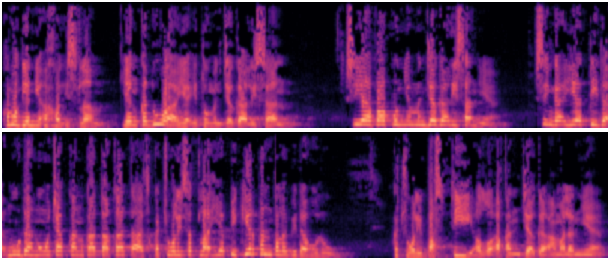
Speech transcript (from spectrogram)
Kemudian yang akal Islam. Yang kedua yaitu menjaga lisan. Siapa pun yang menjaga lisannya, sehingga ia tidak mudah mengucapkan kata-kata kecuali setelah ia pikirkan terlebih dahulu. Kecuali pasti Allah akan jaga amalannya.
